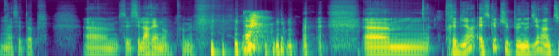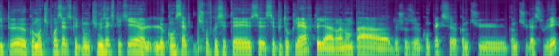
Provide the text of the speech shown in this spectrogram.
Ouais, c'est top c'est l'arène hein, quand même. très bien. Est-ce que tu peux nous dire un petit peu comment tu procèdes? Parce que donc, tu nous expliquais le concept. Je trouve que c'était, c'est, plutôt clair. Il n'y a vraiment pas de choses complexes comme tu, comme tu l'as soulevé.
